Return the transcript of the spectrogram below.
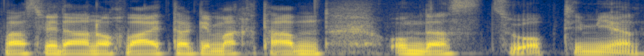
was wir da noch weiter gemacht haben, um das zu optimieren.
